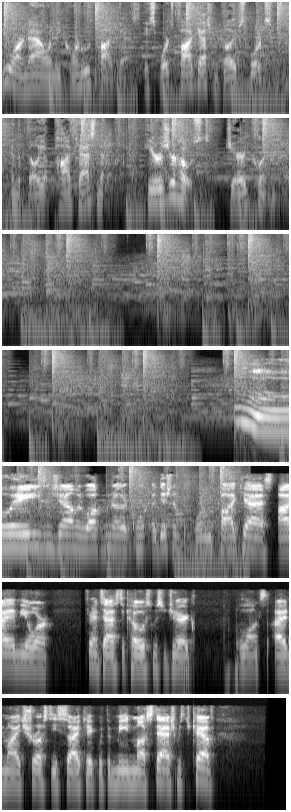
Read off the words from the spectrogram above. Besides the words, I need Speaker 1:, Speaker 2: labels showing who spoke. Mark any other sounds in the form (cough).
Speaker 1: You are now in the Korner Booth Podcast, a sports podcast from Belly Up Sports and the Belly Up Podcast Network. Here is your host, Jared Clinton. Ladies and gentlemen, welcome to another cor- edition of the Korner Booth Podcast. I am your fantastic host, Mr. Jerry, alongside my trusty sidekick with the mean mustache, Mr. Kev.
